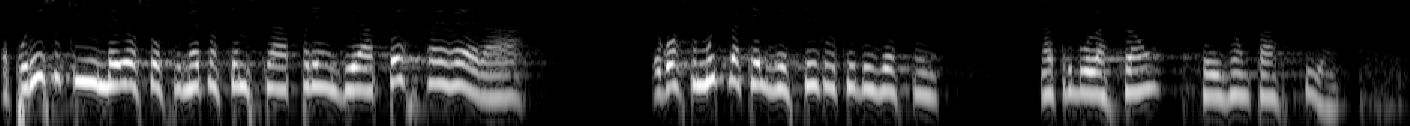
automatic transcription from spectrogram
É por isso que, em meio ao sofrimento, nós temos que aprender a perseverar. Eu gosto muito daquele versículo que diz assim: na tribulação, sejam pacientes.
